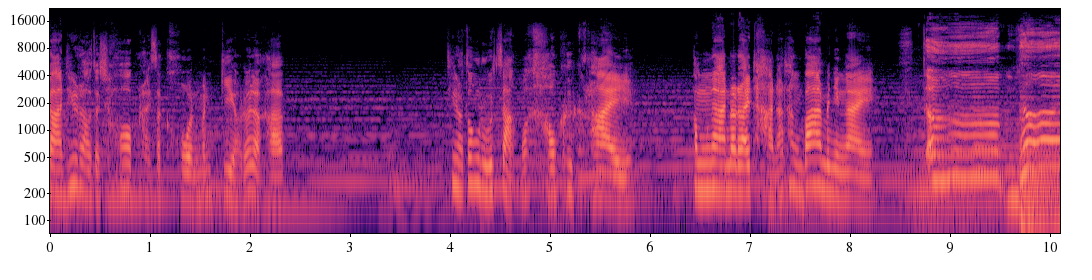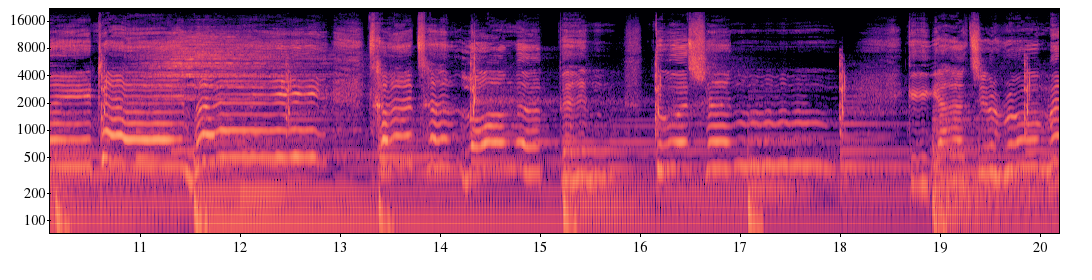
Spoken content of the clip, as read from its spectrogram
การที่เราจะชอบใครสักคนมันเกี่ยวด้วยเหรอครับ ที่เราต้องรู้จักว่าเขาคือใครทำงานอะไรฐานะทางบ้านเป็นยังไง ตอบหน่อ ก็อยากจะรู้เหมือนกั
